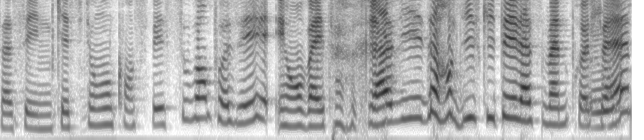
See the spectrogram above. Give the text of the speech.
Ça, c'est une question qu'on se fait souvent poser et on va être ravis d'en discuter la semaine prochaine.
